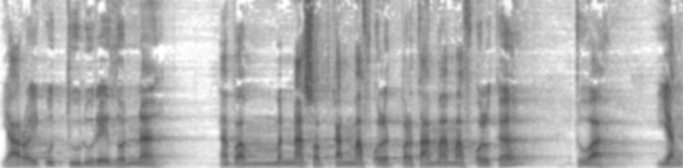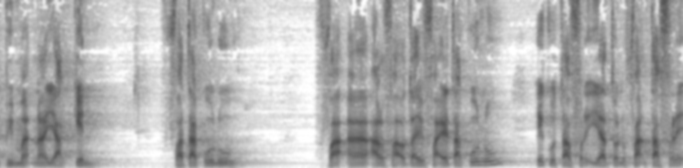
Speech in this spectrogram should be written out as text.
Yaro iku dulure dhonna apa menasobkan maf'ul pertama maf'ul ke dua yang bimakna yakin fatakulu fa uh, alfa utai fa etakunu iku tafriyatun fa tafri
